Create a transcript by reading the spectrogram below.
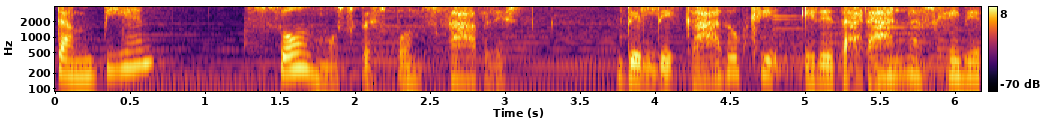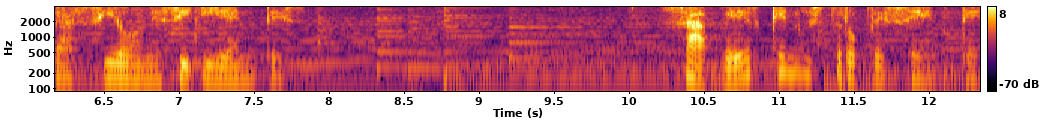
también somos responsables del legado que heredarán las generaciones siguientes saber que nuestro presente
